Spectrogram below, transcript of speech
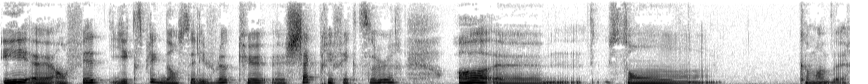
Et euh, en fait, il explique dans ce livre-là que euh, chaque préfecture a euh, son comment dire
